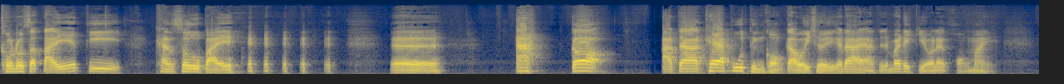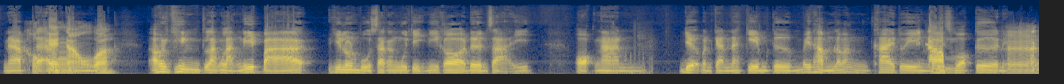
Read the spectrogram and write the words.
โคโนสไตล์ที่ cancel ไปเอออะก็อาจจะแค่พูดถึงของเก่าเฉยๆก็ได้ อาจจะไม่ได้เกี่ยวอะไรกับของใหม่นะครับเขาแต่แค่เหงาว่ะเอาจริงๆหลังๆ นี่ป๋าฮิโรนบุซากางูจินี่ก็เดินสายออกงานเยอะเหมือนกันนะ เกมเกิมไม่ทำแล้วมั้งค่ายตัวเองไม่ทำมิสวอเกอร์เนี่ยเออ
